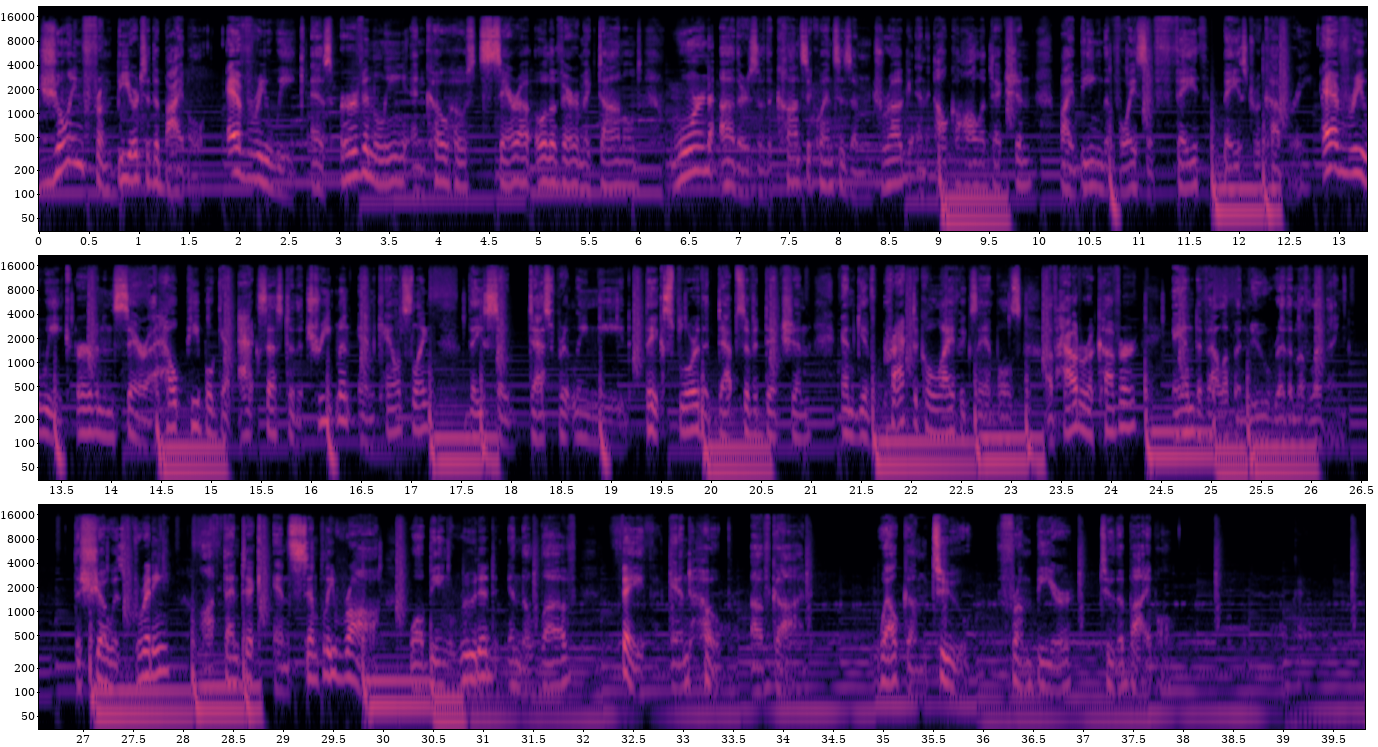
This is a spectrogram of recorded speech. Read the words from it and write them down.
Join From Beer to the Bible every week as Ervin Lee and co host Sarah Olivera McDonald warn others of the consequences of drug and alcohol addiction by being the voice of faith based recovery. Every week, Ervin and Sarah help people get access to the treatment and counseling they so desperately need. They explore the depths of addiction and give practical life examples of how to recover and develop a new rhythm of living. The show is gritty, authentic, and simply raw while being rooted in the love, faith, and hope of God. Welcome to From Beer to the Bible. Okay.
